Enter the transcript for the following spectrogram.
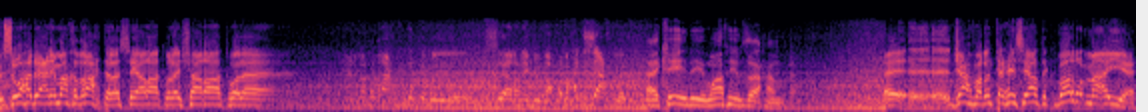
بس الواحد يعني ماخذ راحته لا السيارات ولا إشارات ولا انت بالسيارة هنا بالبحر. ما حد يزاحمك. أكيد ما في مزاحم جعفر أنت الحين سيارتك بر مائية.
